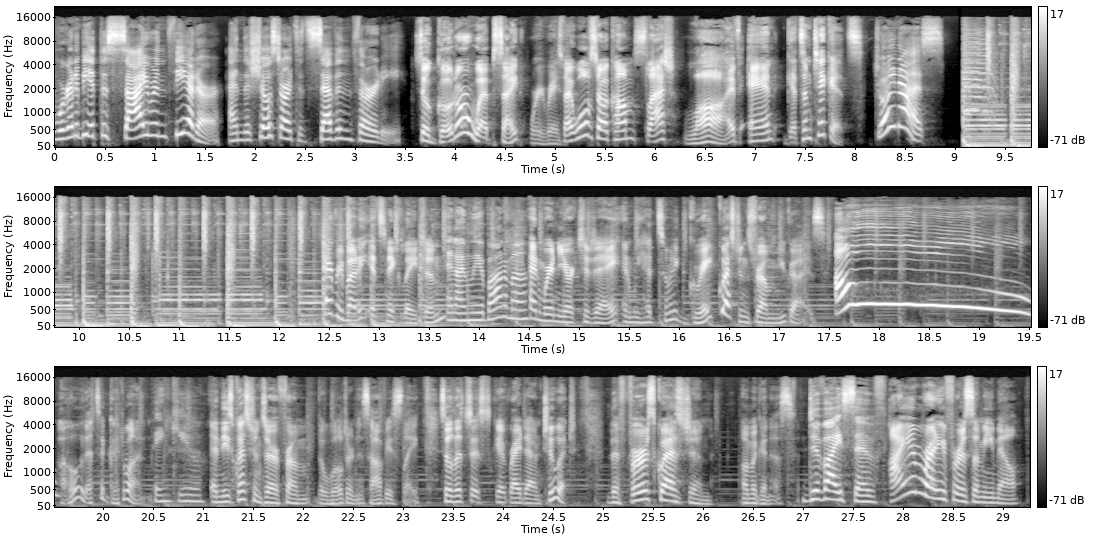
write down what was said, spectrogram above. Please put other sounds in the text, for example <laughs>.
And we're going to be at the Siren Theater, and the show starts at 7.30. So go to our website, wereraisedbywolves.com slash live and get some tickets. Join us. Hey everybody, it's Nick Leighton. And I'm Leah Bonnema. And we're in New York today, and we had so many great questions from you guys. Oh! Oh, that's a good one. Thank you. And these questions are from the wilderness, obviously. So let's just get right down to it. The first question oh my goodness. Divisive. I am ready for some email.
